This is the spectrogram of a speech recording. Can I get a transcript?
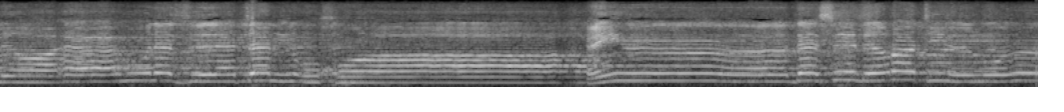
ولقد رآه نزلة أخرى عند سدرة المنتهى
